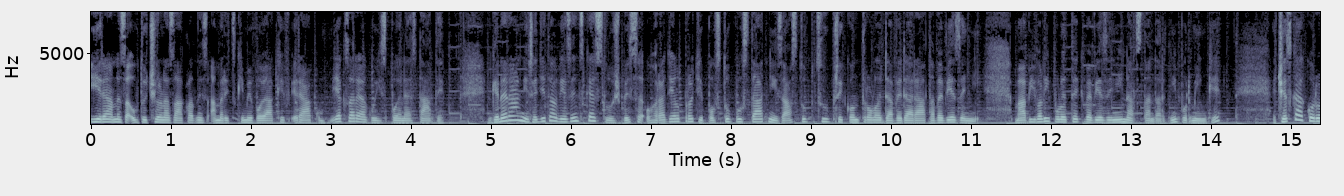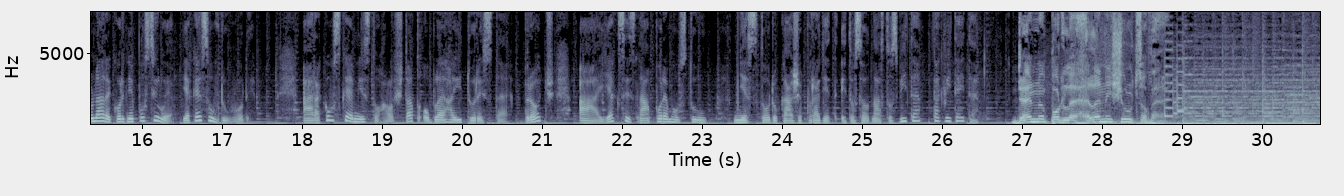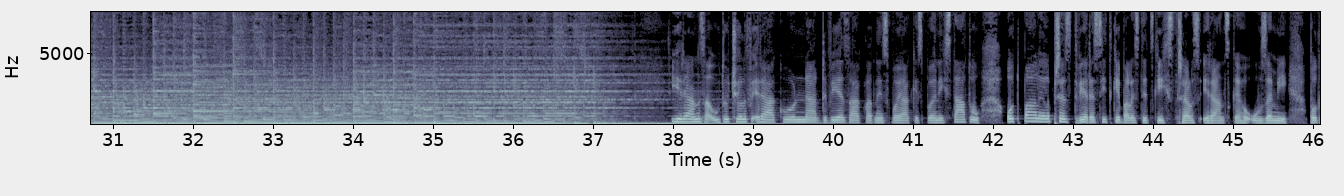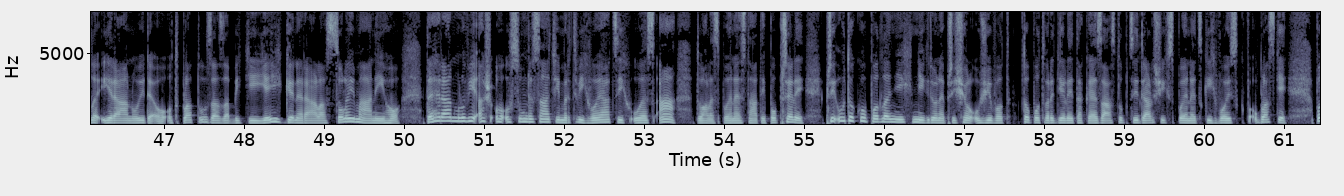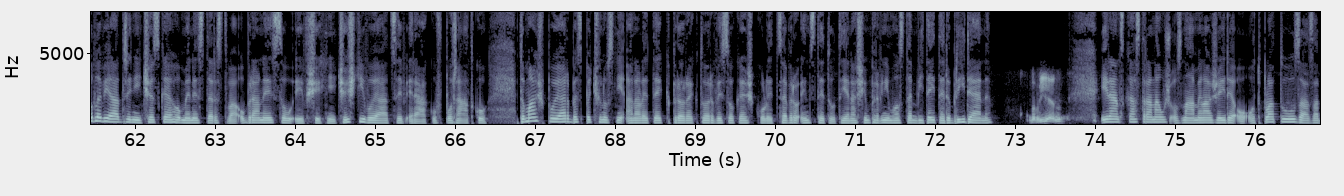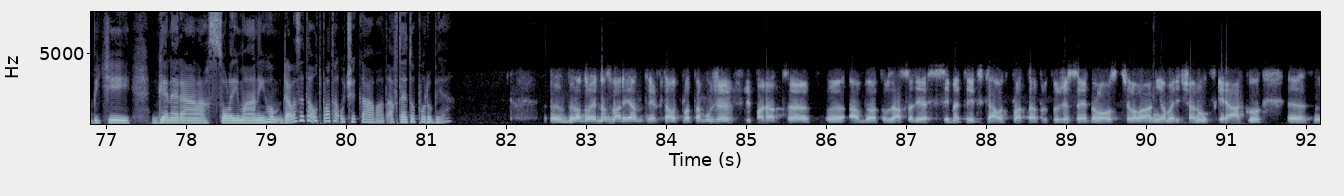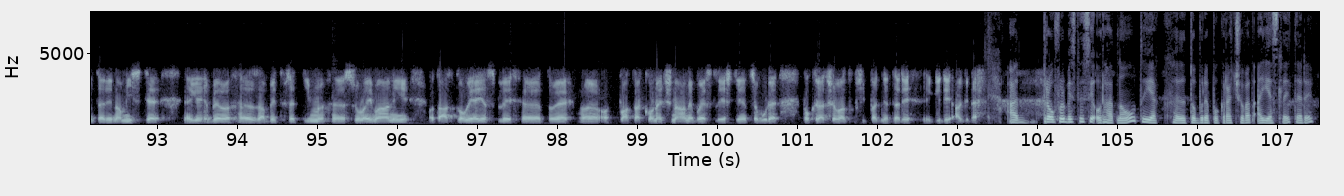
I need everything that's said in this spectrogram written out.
Irán zautočil na základny s americkými vojáky v Iráku. Jak zareagují Spojené státy? Generální ředitel vězeňské služby se ohradil proti postupu státních zástupců při kontrole Davida Ráta ve vězení. Má bývalý politik ve vězení nadstandardní podmínky? Česká koruna rekordně posiluje. Jaké jsou v důvody? A rakouské město Halštat obléhají turisté. Proč a jak si s náporem hostů město dokáže poradit? I to se od nás dozvíte, tak vítejte. Den podle Heleny Šulcové. Irán zaútočil v Iráku na dvě základny s vojáky Spojených států. Odpálil přes dvě desítky balistických střel z iránského území. Podle Iránu jde o odplatu za zabití jejich generála Soleimányho. Teherán mluví až o 80 mrtvých vojácích USA. To ale Spojené státy popřeli. Při útoku podle nich nikdo nepřišel o život. To potvrdili také zástupci dalších spojeneckých vojsk v oblasti. Podle vyjádření Českého ministerstva obrany jsou i všichni čeští vojáci v Iráku v pořádku. Tomáš Pojar, bezpečnost bezpečnostní analytik, prorektor Vysoké školy Cevro Institut, je naším prvním hostem. Vítejte, dobrý den. Dobrý den. Iránská strana už oznámila, že jde o odplatu za zabití generála Soleimányho. Dala se ta odplata očekávat a v této podobě? Byla to jedna z variant, jak ta odplata může vypadat eh, a byla to v zásadě symetrická odplata, protože se jednalo o střelování Američanů v Iráku, eh, tedy na místě, kde byl eh, zabit předtím Sulejmání. Otázkou je, jestli to je odplata konečná, nebo jestli ještě něco bude pokračovat, případně tedy kdy a kde. A troufl byste si odhadnout, jak to bude pokračovat a jestli tedy?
